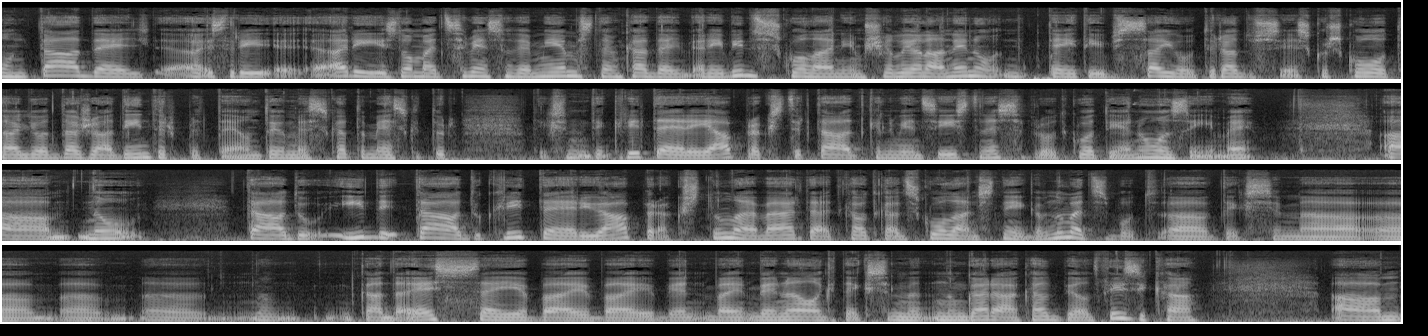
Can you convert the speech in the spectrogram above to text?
un tādēļ es arī, arī es domāju, tas ir viens no tiem iemesliem, kādēļ arī vidusskolēniem šī lielā nenoteiktības sajūta ir radusies, kur skolotāji ļoti dažādi interpretē. Un tagad mēs skatāmies, ka tur tiksim, kritērija apraksti ir tādi, ka neviens īsti nesaprot, ko tie nozīmē. Uh, nu, tādu, ide, tādu kritēriju aprakstu, nu, lai vērtētu kaut kādu skolēnu sniegumu. Nu, vai tas būtu teiksim, nu, kāda eseja vai, vai, vien, vai vienalga teiksim, nu, garāka atbilde fizikā. um,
